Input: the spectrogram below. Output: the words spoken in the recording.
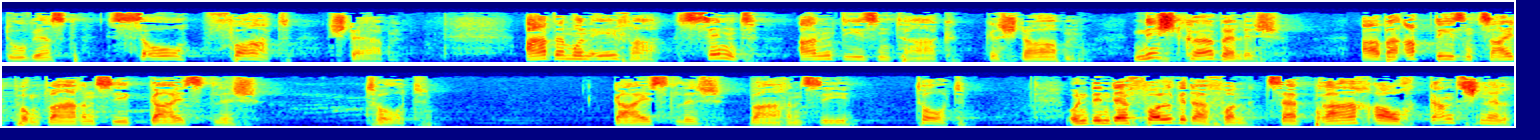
du wirst sofort sterben. Adam und Eva sind an diesem Tag gestorben. Nicht körperlich, aber ab diesem Zeitpunkt waren sie geistlich tot. Geistlich waren sie tot. Und in der Folge davon zerbrach auch ganz schnell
